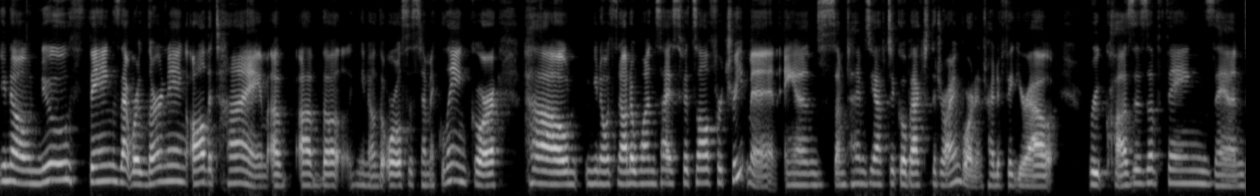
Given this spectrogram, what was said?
you know new things that we're learning all the time of of the you know the oral systemic link or how you know it's not a one size fits all for treatment. And sometimes you have to go back to the drawing board and try to figure out root causes of things. And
